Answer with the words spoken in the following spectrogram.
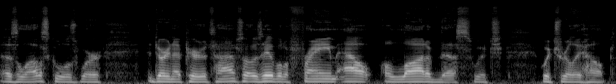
as a lot of schools were during that period of time. So I was able to frame out a lot of this, which which really helped.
